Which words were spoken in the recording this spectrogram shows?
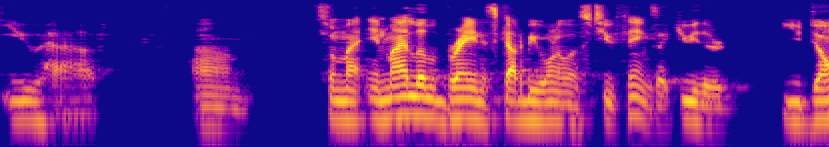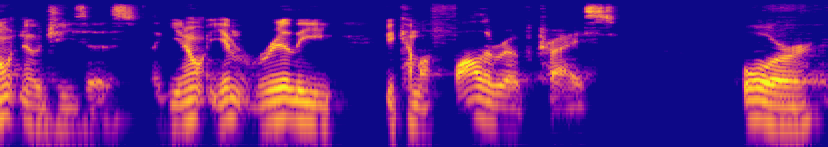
you have. Um, so my, in my little brain, it's got to be one of those two things. Like you either you don't know Jesus, like you don't you haven't really become a follower of Christ, or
